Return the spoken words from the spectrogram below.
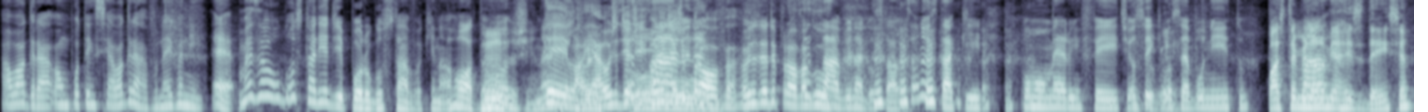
ao agra- a um potencial agravo, né, Ivani? É, mas eu gostaria de pôr o Gustavo aqui na roda Hum. hoje, né? Ei? Laia, hoje é dia de, hoje é dia de né? prova. Hoje é dia de prova, Você Gu. sabe, né, Gustavo? Você não está aqui como um mero enfeite. Eu sei Muito que bem. você é bonito. Quase terminando Mas- a minha residência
